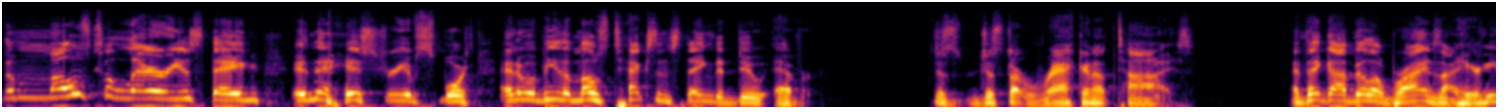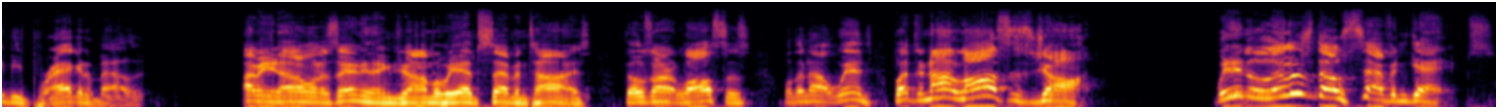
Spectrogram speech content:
the most hilarious thing in the history of sports. And it would be the most Texans thing to do ever. Just just start racking up ties. And thank God Bill O'Brien's not here. He'd be bragging about it. I mean, I don't want to say anything, John, but we had seven ties. Those aren't losses. Well, they're not wins, but they're not losses, John. We didn't lose those seven games.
